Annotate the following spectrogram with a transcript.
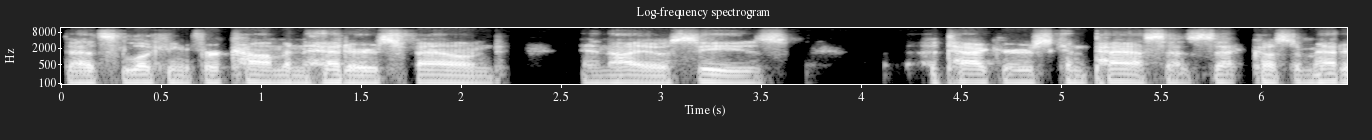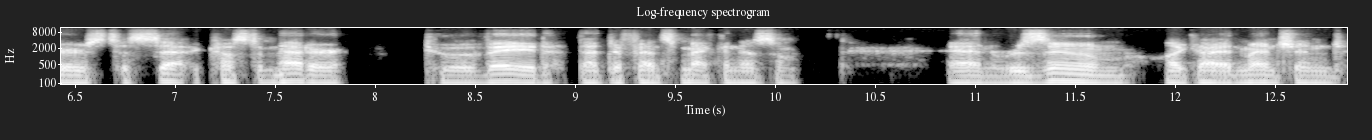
that's looking for common headers found in IOCs, attackers can pass that set custom headers to set custom header to evade that defense mechanism. And resume, like I had mentioned,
